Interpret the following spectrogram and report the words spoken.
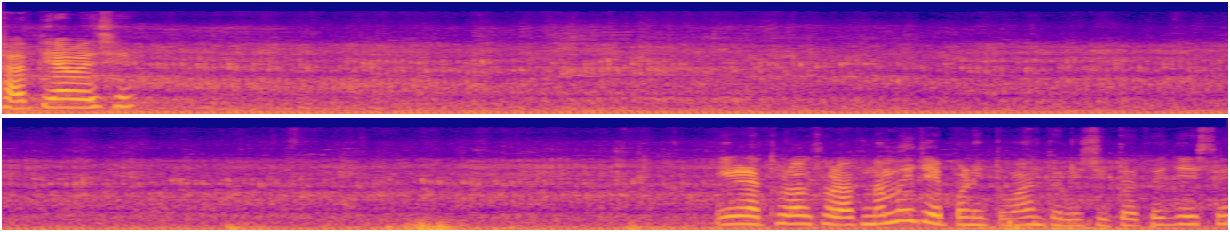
થતી આવે છે. એડા થોડાક થોડાક નમી જાય, પણ એ તો વાંધો નહીં, સીધા થઈ જશે.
